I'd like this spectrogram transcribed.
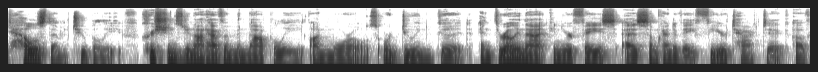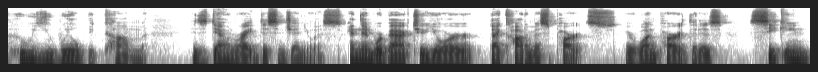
tells them to believe. Christians do not have a monopoly on morals or doing good. And throwing that in your face as some kind of a fear tactic of who you will become is downright disingenuous. And then we're back to your dichotomous parts. Your one part that is seeking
